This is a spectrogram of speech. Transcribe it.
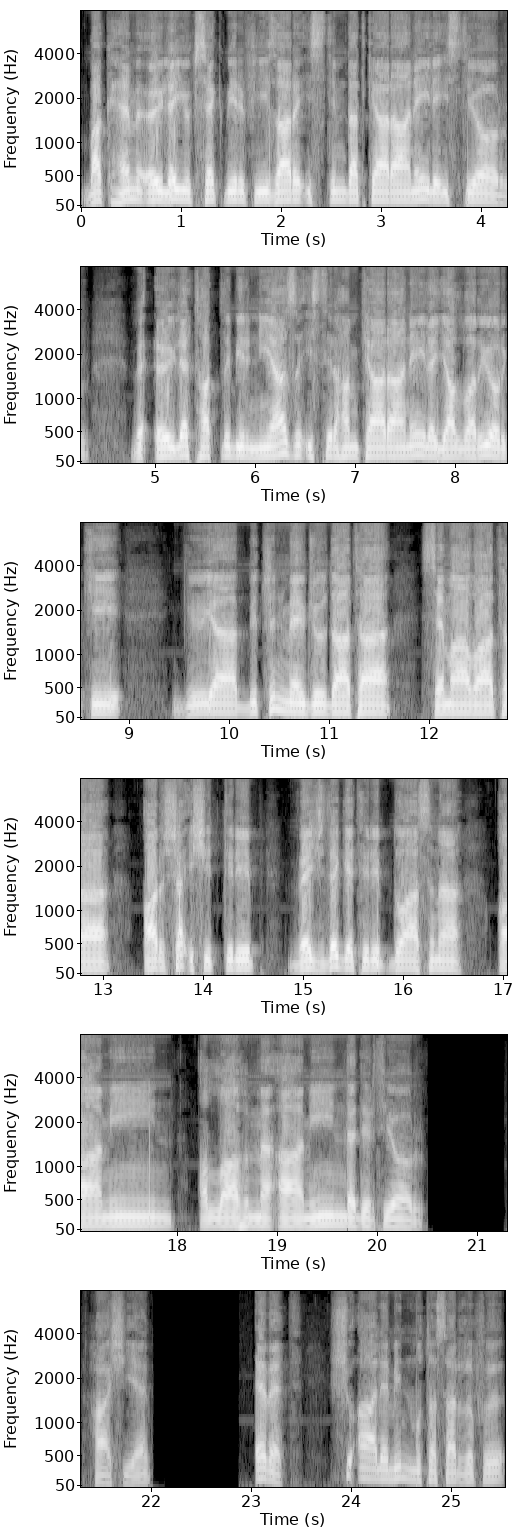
Bak hem öyle yüksek bir fizar-ı istimdatkârane ile istiyor ve öyle tatlı bir niyaz-ı istirhamkârane ile yalvarıyor ki, güya bütün mevcudata, semavata, arşa işittirip, vecde getirip duasına amin, Allahümme amin dedirtiyor. Haşiye, evet, şu alemin mutasarrıfı,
